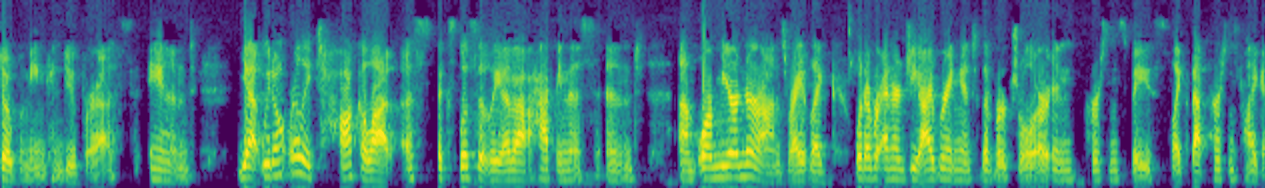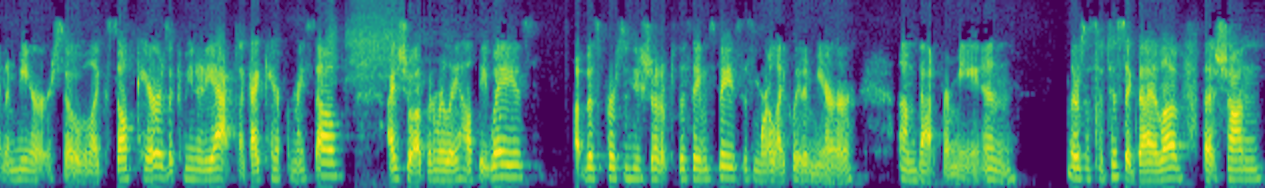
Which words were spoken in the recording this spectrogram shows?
dopamine can do for us. And yet we don't really talk a lot explicitly about happiness and um, or mirror neurons right? Like whatever energy i bring into the virtual or in-person space like that person's probably going to mirror. So like self-care is a community act. Like i care for myself. I show up in really healthy ways. Uh, this person who showed up to the same space is more likely to mirror um, that for me. And there's a statistic that i love that Shawn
